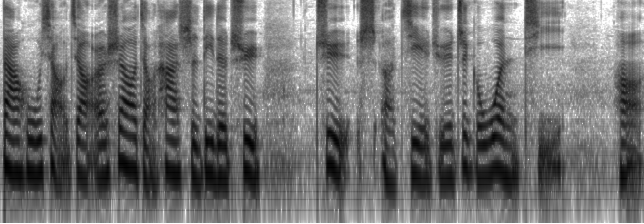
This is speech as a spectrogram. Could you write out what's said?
大呼小叫，而是要脚踏实地的去。去呃解决这个问题，好，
